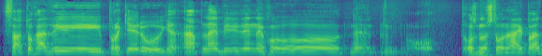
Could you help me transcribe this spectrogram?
Θα το είχα δει προκαιρού απλά επειδή δεν έχω ναι, ως γνωστό iPad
